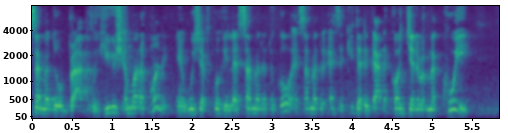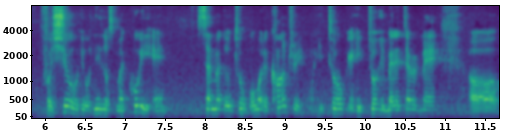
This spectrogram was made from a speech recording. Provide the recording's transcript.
Doe bribed with a huge amount of money, and which of course he let Doe go, and Samuel executed the guy they called General McQueen. For sure, he was was McQueen, and Samuel Doe took over the country. When he took, and he told his military man, uh,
